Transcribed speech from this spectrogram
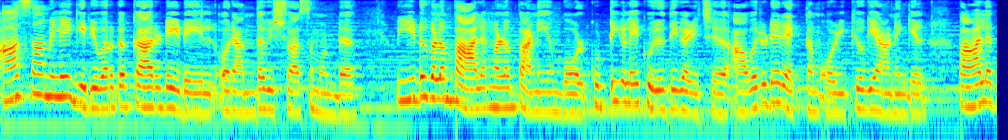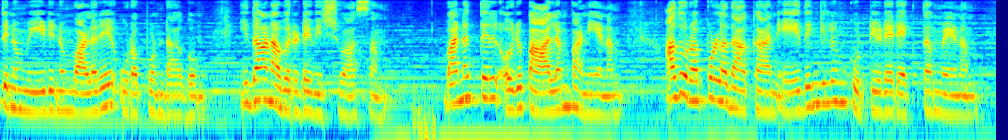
ആസാമിലെ ഗിരിവർഗക്കാരുടെ ഇടയിൽ ഒരു അന്ധവിശ്വാസമുണ്ട്. വീടുകളും പാലങ്ങളും പണിയുമ്പോൾ കുട്ടികളെ കുരുതി കഴിച്ച് അവരുടെ രക്തം ഒഴിക്കുകയാണെങ്കിൽ പാലത്തിനും വീടിനും വളരെ ഉറപ്പുണ്ടാകും. ഇതാണ് അവരുടെ വിശ്വാസം. വനത്തിൽ ഒരു പാലം പണിയണം. അത് ഉറപ്പുള്ളതാക്കാൻ ഏതെങ്കിലും കുട്ടിയുടെ രക്തം വേണം.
